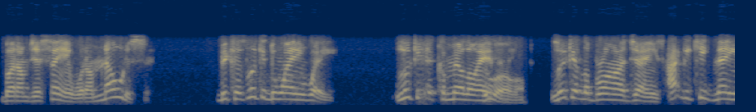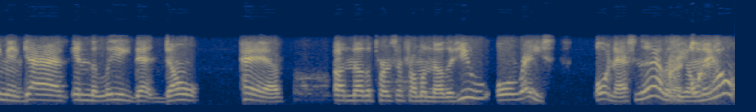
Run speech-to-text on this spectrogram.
But I'm just saying what I'm noticing. Because look at Dwyane Wade. Look at Carmelo Anthony. Look at LeBron James. I can keep naming guys in the league that don't have another person from another hue or race or nationality Right. on their arm.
